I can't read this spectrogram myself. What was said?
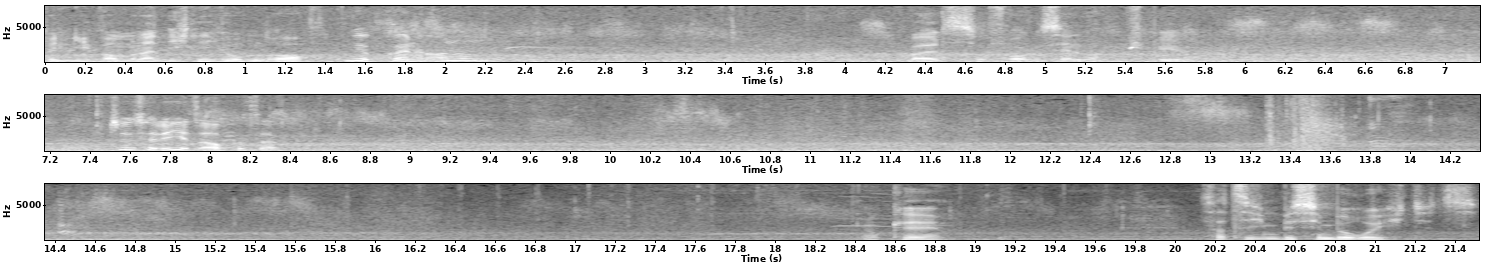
bin ich, warum lande ich nicht oben drauf? Ich habe keine Ahnung. Weil es so vorgesehen war vom Spiel. Das hätte ich jetzt auch gesagt. Okay. Es hat sich ein bisschen beruhigt jetzt.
